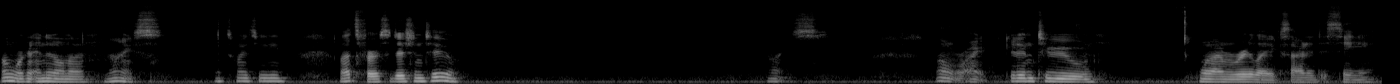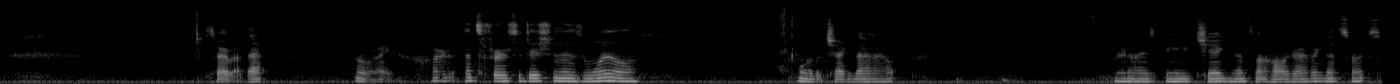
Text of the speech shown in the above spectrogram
Oh, we're going to end it on a nice. XYZ. Well, that's first edition too. Nice. All right, get into what I'm really excited to see. Sorry about that. All right, Heart, that's first edition as well. I'll have to check that out. Red Eyes Baby Chick, that's not holographic, that sucks.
